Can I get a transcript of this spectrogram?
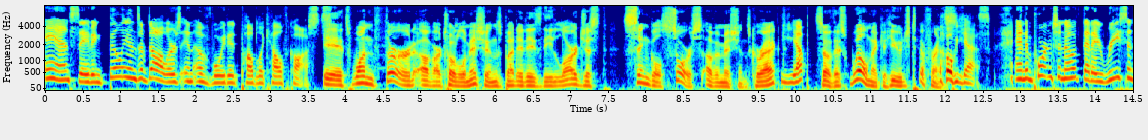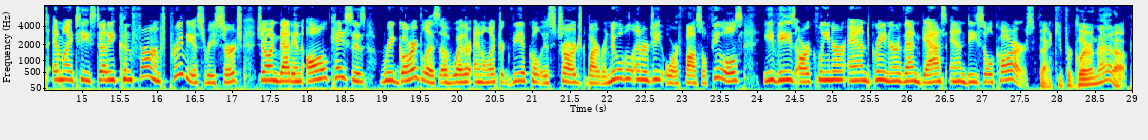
and saving billions of dollars in avoided public health costs. It's one third of our total emissions, but it is the largest single source of emissions, correct? Yep. So this will make a huge difference. Oh, yes. And important to note that a recent MIT study confirmed previous research showing that in all cases, regardless of whether an electric vehicle is charged by renewable energy or fossil fuels, EVs are cleaner and greener than gas and diesel cars. Thank you for clearing that up.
